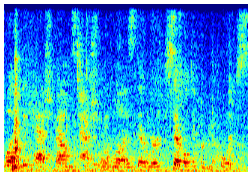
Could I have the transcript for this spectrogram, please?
what the actually was. There were several different reports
